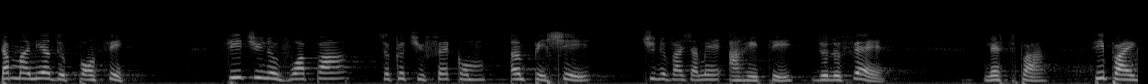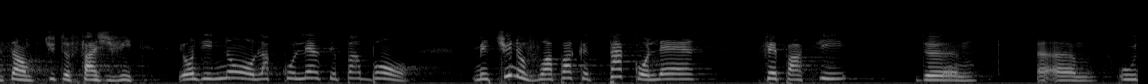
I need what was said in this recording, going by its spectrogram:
ta manière de penser. Si tu ne vois pas ce que tu fais comme un péché, tu ne vas jamais arrêter de le faire. N'est-ce pas? Si par exemple tu te fâches vite et on dit non, la colère c'est pas bon, mais tu ne vois pas que ta colère fait partie euh, euh, ou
